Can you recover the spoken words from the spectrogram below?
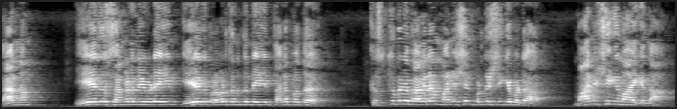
കാരണം ഏത് സംഘടനയുടെയും ഏത് പ്രവർത്തനത്തിന്റെയും തലപ്പത്ത് ക്രിസ്തുവിന് പകരം മനുഷ്യൻ പ്രതിഷ്ഠിക്കപ്പെട്ട മാനുഷികമായിരിക്കുന്ന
